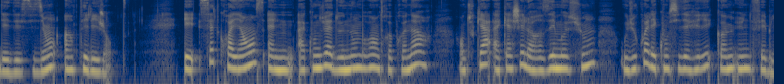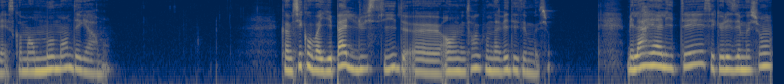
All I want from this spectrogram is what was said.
des décisions intelligentes. Et cette croyance, elle a conduit à de nombreux entrepreneurs, en tout cas, à cacher leurs émotions ou du coup à les considérer comme une faiblesse, comme un moment d'égarement. Comme si qu'on voyait pas lucide euh, en même temps qu'on avait des émotions. Mais la réalité, c'est que les émotions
